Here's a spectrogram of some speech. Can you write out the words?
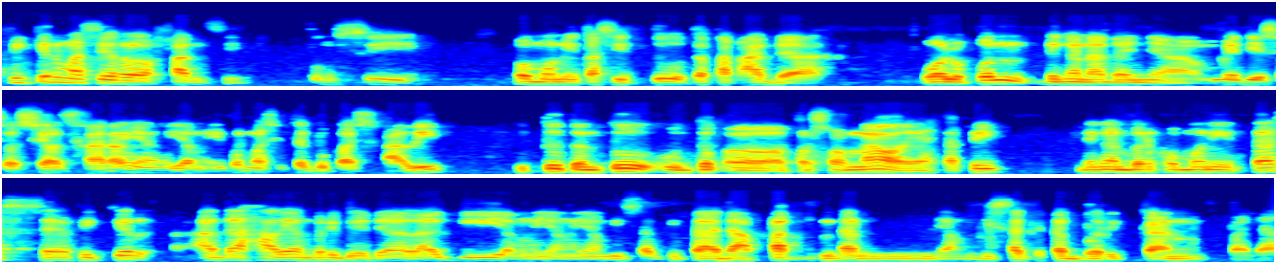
pikir masih relevan sih fungsi komunitas itu tetap ada. Walaupun dengan adanya media sosial sekarang yang yang informasi terbuka sekali itu tentu untuk uh, personal ya. Tapi dengan berkomunitas saya pikir ada hal yang berbeda lagi yang yang yang bisa kita dapat dan yang bisa kita berikan pada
